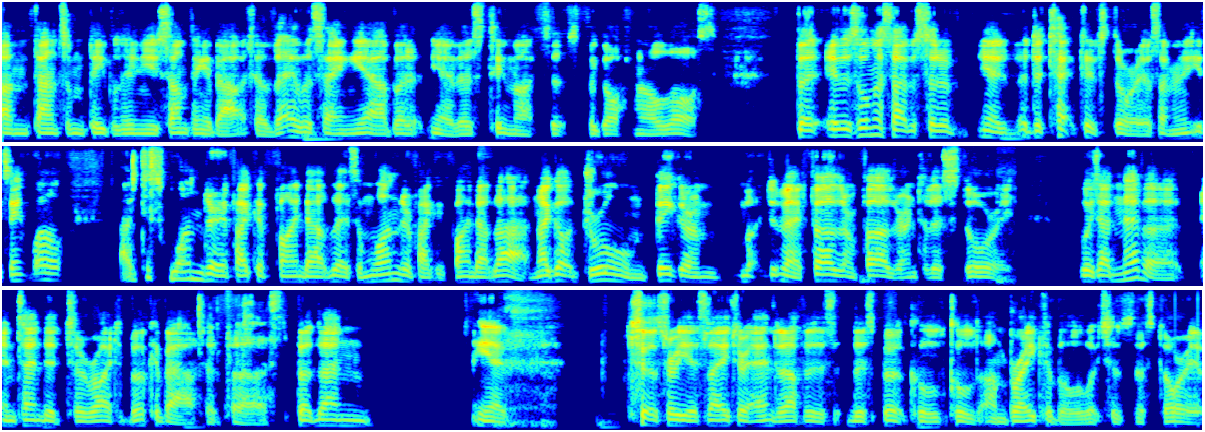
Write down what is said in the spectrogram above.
um, found some people who knew something about her. They were saying, yeah, but you know, there's too much that's forgotten or lost. But it was almost like a sort of you know a detective story or something. You think, well, I just wonder if I could find out this and wonder if I could find out that. And I got drawn bigger and you know, further and further into this story, which I'd never intended to write a book about at first. But then, you know, two or three years later, it ended up as this book called called Unbreakable, which is the story of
